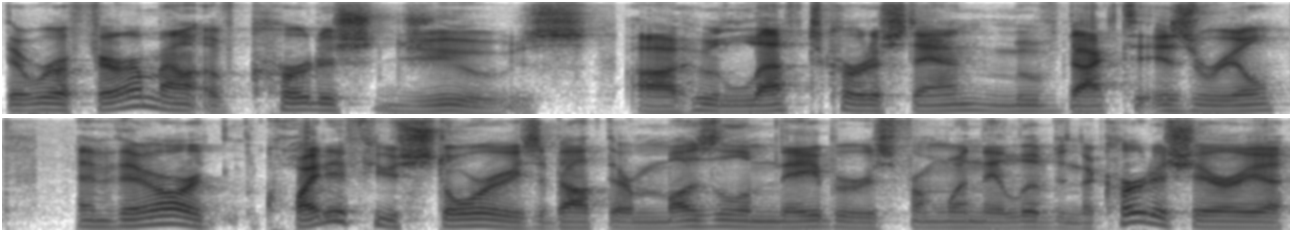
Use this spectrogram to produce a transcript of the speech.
there were a fair amount of Kurdish Jews uh, who left Kurdistan, moved back to Israel, and there are quite a few stories about their Muslim neighbors from when they lived in the Kurdish area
